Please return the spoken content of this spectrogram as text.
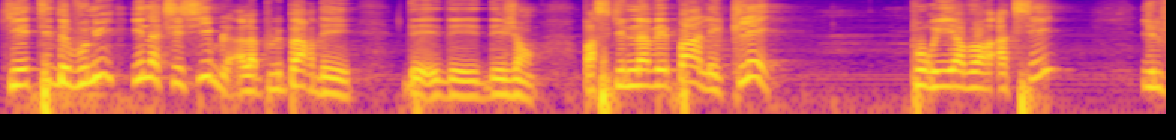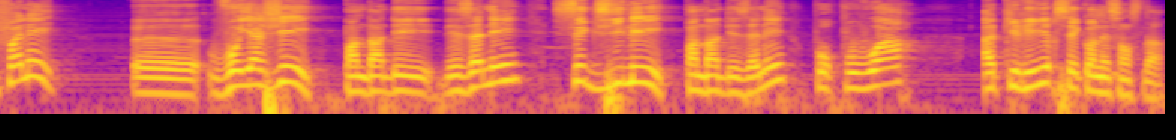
qui étaient devenus inaccessibles à la plupart des, des, gens. Parce qu'ils n'avaient pas les clés pour y avoir accès. Il fallait euh, voyager pendant des, années, s'exiler pendant des années pour pouvoir acquérir ces connaissances-là.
